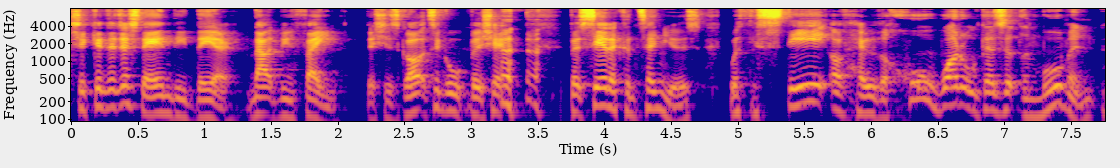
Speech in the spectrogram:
she could have just ended there. That'd been fine. But she's got to go but she but Sarah continues, with the state of how the whole world is at the moment,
